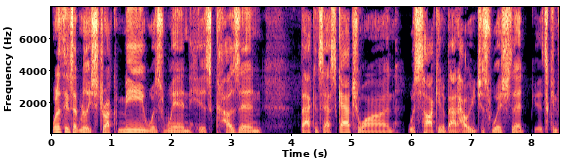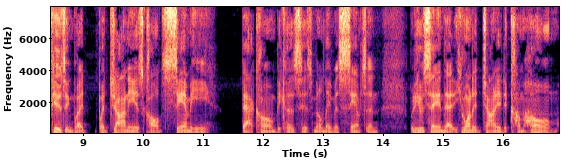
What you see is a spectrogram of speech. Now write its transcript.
One of the things that really struck me was when his cousin back in Saskatchewan was talking about how he just wished that it's confusing, but but Johnny is called Sammy back home because his middle name is Samson. But he was saying that he wanted Johnny to come home.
